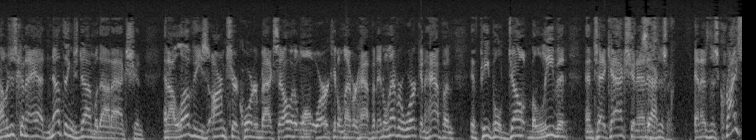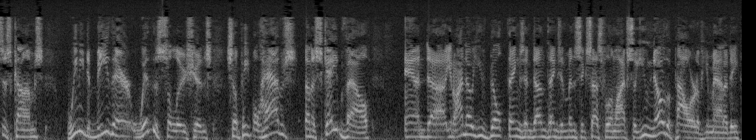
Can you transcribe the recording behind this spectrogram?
I was just going to add, nothing's done without action. And I love these armchair quarterbacks say, oh, it won't work. It'll never happen. It'll never work and happen if people don't believe it and take action. And, exactly. as, this, and as this crisis comes, we need to be there with the solutions so people have an escape valve. And, uh, you know, I know you've built things and done things and been successful in life, so you know the power of humanity.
